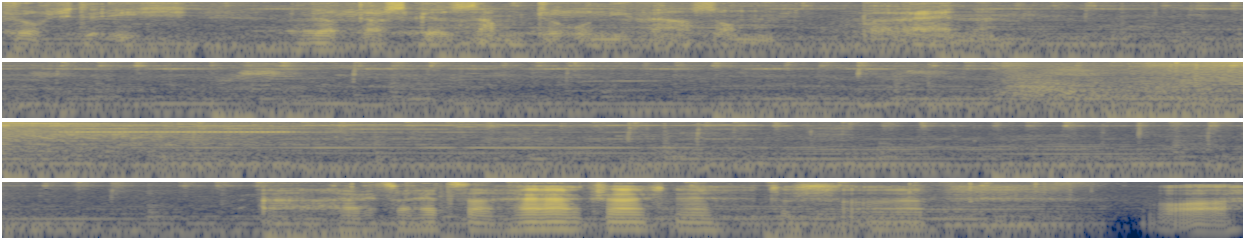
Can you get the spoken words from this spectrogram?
fürchte ich, wird das gesamte Universum brennen. Hetzer. Ja, klar, ich, nee, das, äh, boah.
